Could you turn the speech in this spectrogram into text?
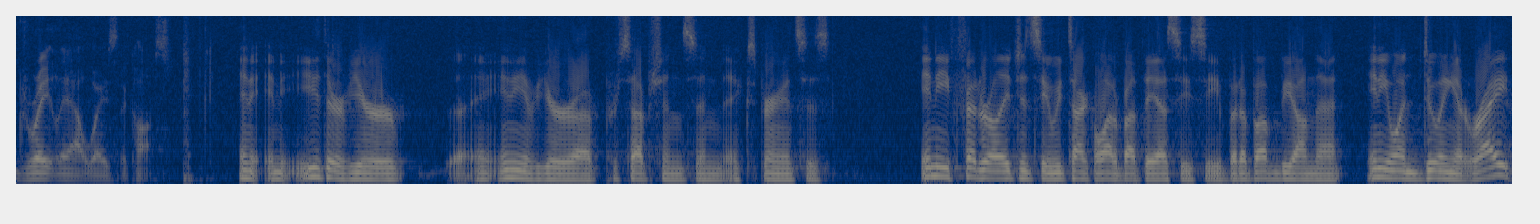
greatly outweighs the cost. In, in either of your, uh, any of your uh, perceptions and experiences, any federal agency, we talk a lot about the SEC, but above and beyond that, anyone doing it right,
